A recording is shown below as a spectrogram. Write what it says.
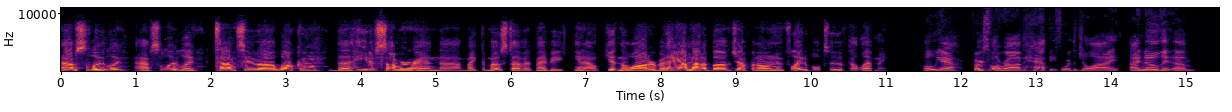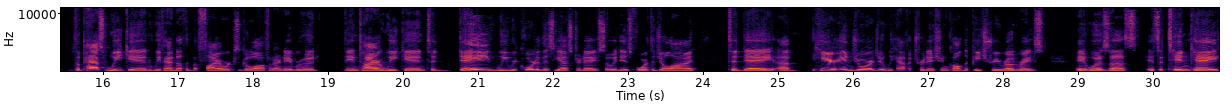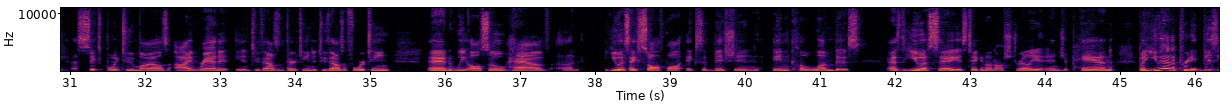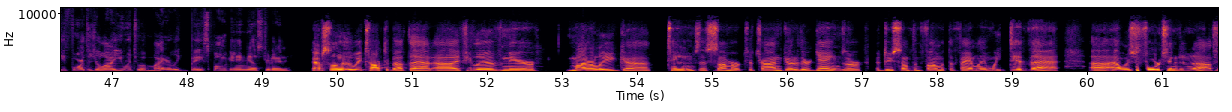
Absolutely. Absolutely. Time to uh, welcome the heat of summer and uh, make the most of it. Maybe, you know, get in the water. But hey, I'm not above jumping on an inflatable too, if they'll let me. Oh, yeah. First of all, Rob, happy 4th of July. I know that um, the past weekend we've had nothing but fireworks go off in our neighborhood the entire weekend. Today we recorded this yesterday, so it is Fourth of July today. Uh, here in Georgia, we have a tradition called the Peachtree Road Race. It was a it's a 10k, a 6.2 miles. I ran it in 2013 and 2014, and we also have a USA softball exhibition in Columbus as the USA is taking on Australia and Japan. But you had a pretty busy 4th of July. You went to a minor league baseball game yesterday? Absolutely. We talked about that. Uh, if you live near minor league uh, teams this summer to try and go to their games or do something fun with the family, and we did that. Uh, I was fortunate enough.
